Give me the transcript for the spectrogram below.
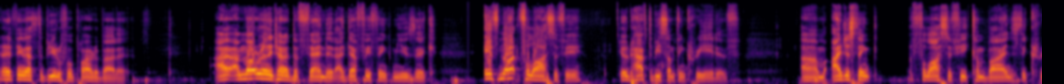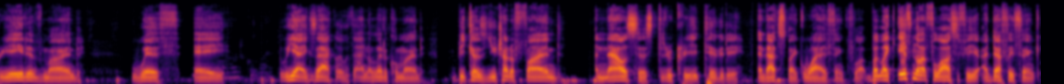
And I think that's the beautiful part about it. I, I'm not really trying to defend it. I definitely think music, if not philosophy, it would have to be something creative. Um, I just think philosophy combines the creative mind with a yeah exactly with the analytical mind because you try to find analysis through creativity and that's like why i think philo- but like if not philosophy i definitely think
